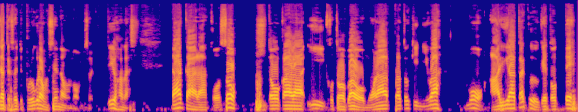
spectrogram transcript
だってそうやってプログラムしてんだもん、脳みそに。っていう話。だからこそ、人からいい言葉をもらった時には、もうありがたく受け取って、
